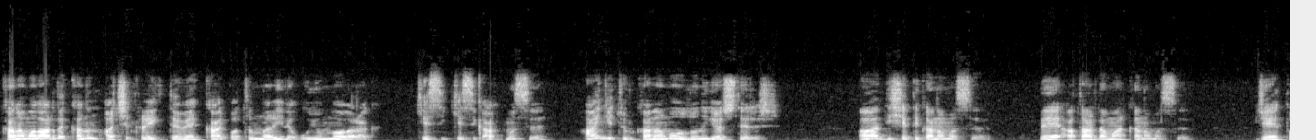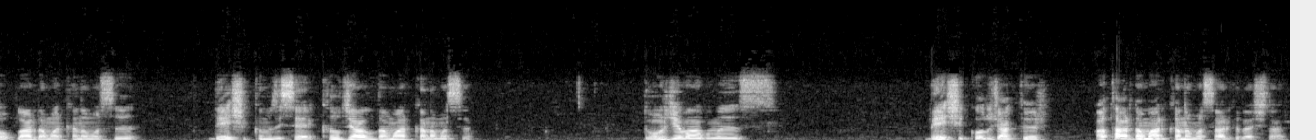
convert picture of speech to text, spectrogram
Kanamalarda kanın açık renkte ve kalp atımları ile uyumlu olarak kesik kesik akması hangi tür kanama olduğunu gösterir. A. Diş eti kanaması B. Atardamar kanaması C. Toplar damar kanaması D şıkkımız ise kılcal damar kanaması. Doğru cevabımız B şıkkı olacaktır. Atar damar kanaması arkadaşlar.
